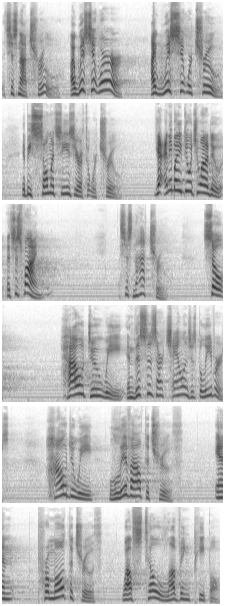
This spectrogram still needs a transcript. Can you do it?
It's just not true. I wish it were. I wish it were true. It'd be so much easier if it were true. Yeah, anybody do what you want to do. It's just fine. It's just not true. So, how do we, and this is our challenge as believers, how do we live out the truth and promote the truth while still loving people.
